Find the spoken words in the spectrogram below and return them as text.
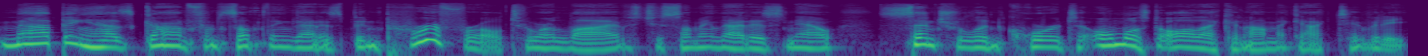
Mapping has gone from something that has been peripheral to our lives to something that is now central and core to almost all economic activity.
